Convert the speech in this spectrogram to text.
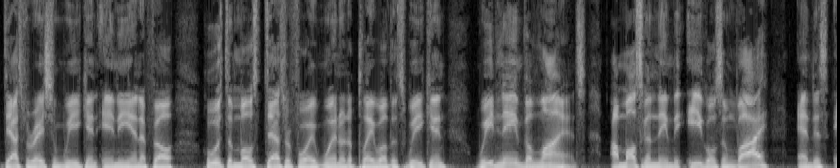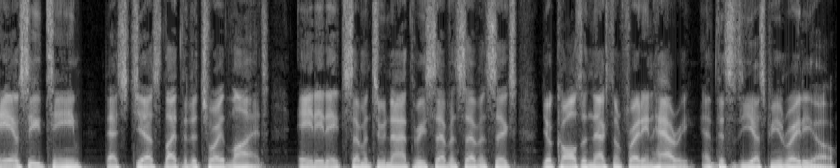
Desperation weekend in the NFL. Who is the most desperate for a win or to play well this weekend? We named the Lions. I'm also going to name the Eagles and why, and this AFC team that's just like the Detroit Lions. 888-729-3776. Your calls are next on Freddie and Harry, and this is ESPN Radio.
